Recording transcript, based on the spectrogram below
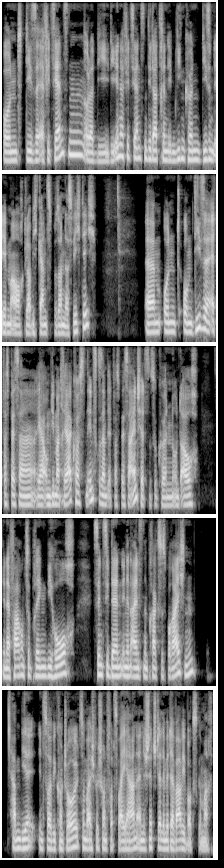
und diese Effizienzen oder die, die Ineffizienzen, die da drin eben liegen können, die sind eben auch, glaube ich, ganz besonders wichtig. Ähm, und um diese etwas besser, ja, um die Materialkosten insgesamt etwas besser einschätzen zu können und auch in Erfahrung zu bringen, wie hoch sind sie denn in den einzelnen Praxisbereichen, haben wir in Solvi Control zum Beispiel schon vor zwei Jahren eine Schnittstelle mit der Wavibox gemacht.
